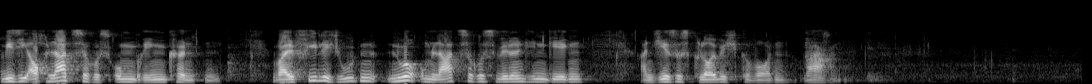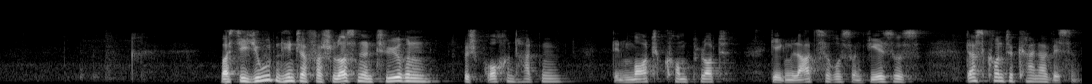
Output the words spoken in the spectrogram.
wie sie auch Lazarus umbringen könnten, weil viele Juden nur um Lazarus willen hingegen an Jesus gläubig geworden waren. Was die Juden hinter verschlossenen Türen besprochen hatten, den Mordkomplott gegen Lazarus und Jesus, das konnte keiner wissen.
